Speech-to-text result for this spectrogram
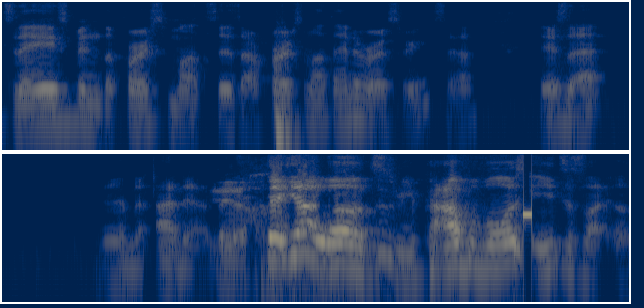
Today's been the first month since our first month anniversary. So there's that. And I know Yeah. that young love just be powerful. You just like, ugh.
